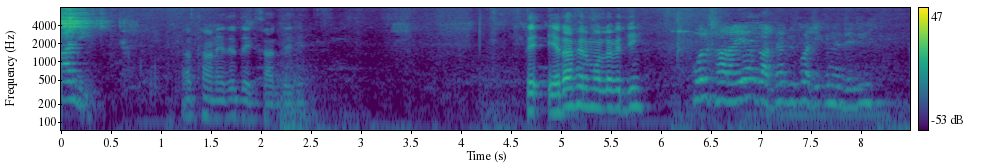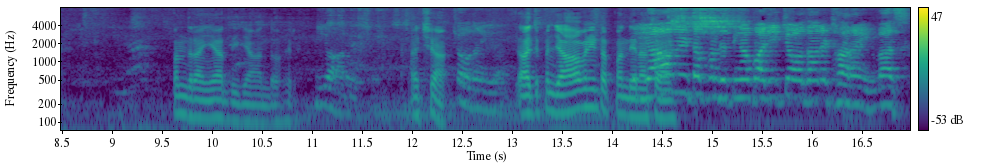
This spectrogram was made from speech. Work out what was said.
ਹਾਂਜੀ। ਆ ਥਾਣੇ ਤੇ ਦੇਖ ਸਕਦੇ ਜੀ। ਤੇ ਇਹਦਾ ਫਿਰ ਮੁੱਲ ਵੀਰ ਜੀ? ਮੁੱਲ 18000 ਕਰਦੇ ਵੀ ਭਾਜੀ ਕਿੰਨੇ ਦੇ ਦੀ 15000 ਦੀ ਜਾਣ ਦੋ ਫਿਰ। ਯਾਰ। ਅੱਛਾ। 14000 ਅੱਜ 50 ਵੀ ਨਹੀਂ ਟੱਪਣ ਦੇਣਾ ਯਾਰ ਸਾ ਨੇ ਟੱਪਣ ਦਿੱਤੀਆਂ ਭਾਜੀ 14 ਨੇ 18 ਹੀ ਬਸ।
